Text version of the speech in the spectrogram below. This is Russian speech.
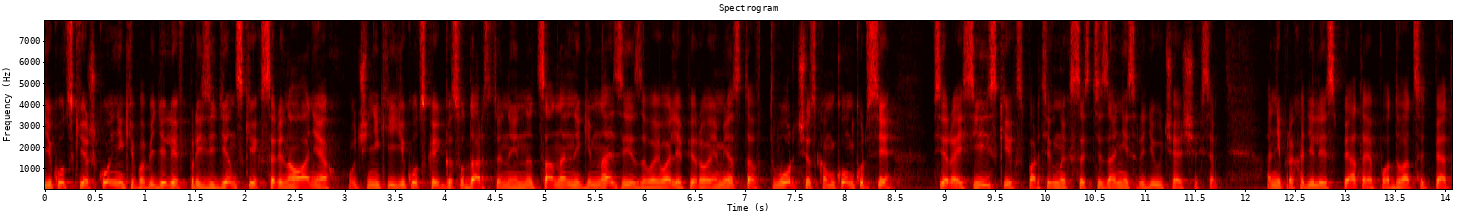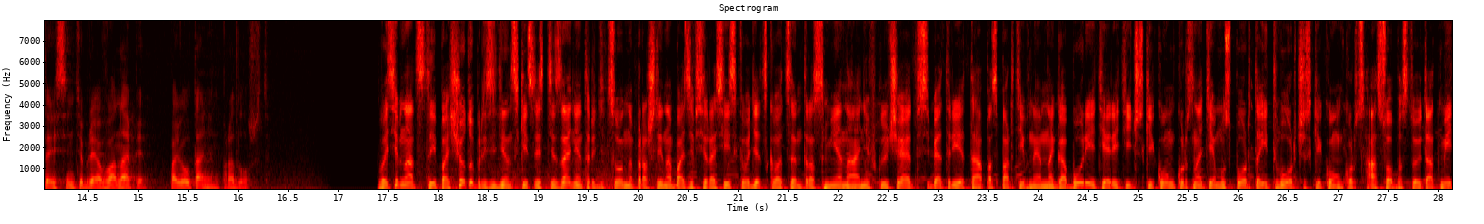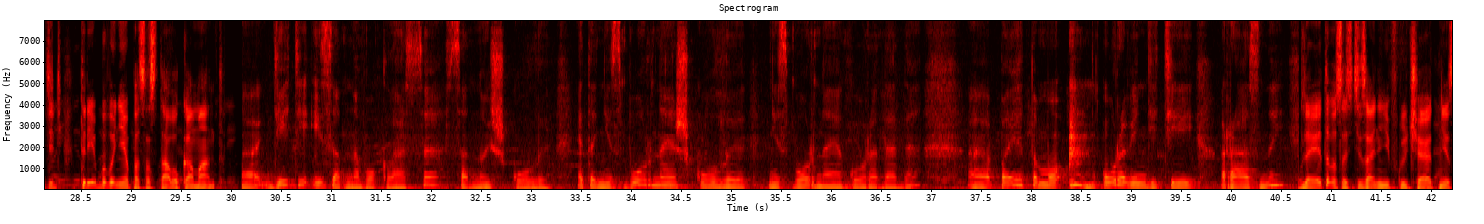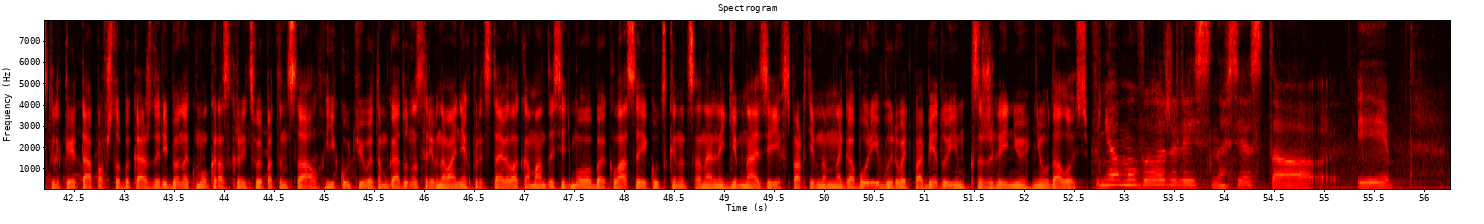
Якутские школьники победили в президентских соревнованиях. Ученики Якутской государственной национальной гимназии завоевали первое место в творческом конкурсе всероссийских спортивных состязаний среди учащихся. Они проходили с 5 по 25 сентября в Анапе. Павел Танин продолжит. 18-е по счету президентские состязания традиционно прошли на базе Всероссийского детского центра «Смена». Они включают в себя три этапа – спортивное многоборье, теоретический конкурс на тему спорта и творческий конкурс. Особо стоит отметить требования по составу команд. Дети из одного класса, с одной школы. Это не сборная школы, не сборная города. Да? Поэтому уровень детей разный. Для этого состязания не включают несколько этапов, чтобы каждый ребенок мог раскрыть свой потенциал. Якутию в этом году на соревнованиях представила команда 7 Б-класса Якутской национальной гимназии. В спортивном многоборье вырвать победу им, к сожалению, не удалось. В нем мы выложились на все 100 и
